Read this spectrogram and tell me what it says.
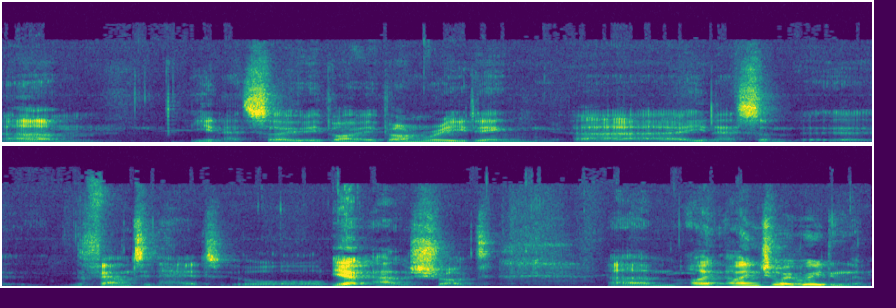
um, you know, so if I if I'm reading, uh, you know, some uh, The Fountainhead or Yep. Atlas Shrugged, um, I, I enjoy reading them.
